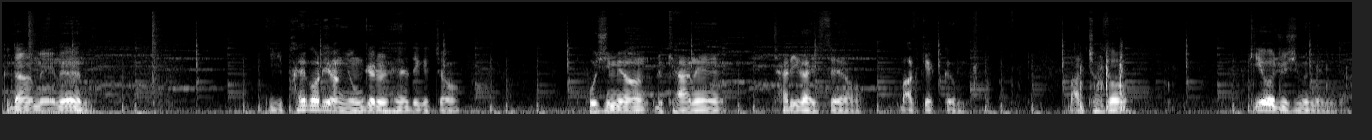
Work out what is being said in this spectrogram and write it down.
그 다음에는 이 팔걸이랑 연결을 해야 되겠죠. 보시면 이렇게 안에 자리가 있어요. 맞게끔 맞춰서 끼워 주시면 됩니다.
